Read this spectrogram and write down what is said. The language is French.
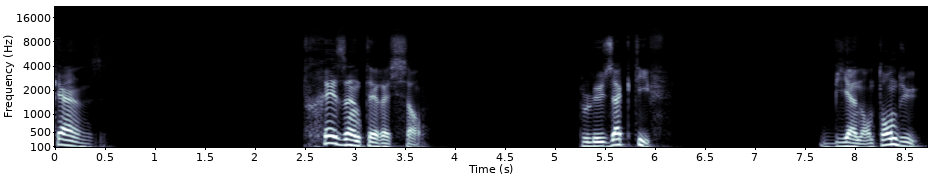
15. Très intéressant. Plus actif. Bien entendu.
